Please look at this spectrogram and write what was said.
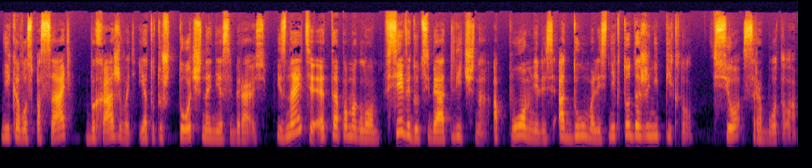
Никого спасать, выхаживать я тут уж точно не собираюсь. И знаете, это помогло. Все ведут себя отлично, опомнились, одумались, никто даже не пикнул. Все сработало.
